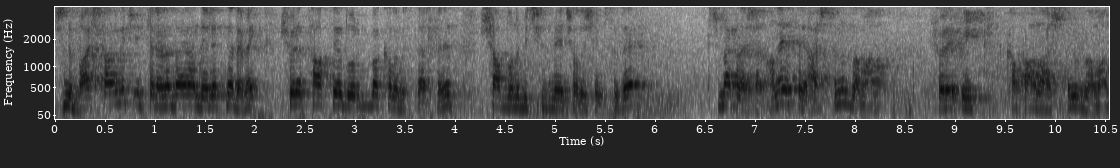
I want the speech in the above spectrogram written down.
Şimdi başlangıç ilkelerine dayanan devlet ne demek? Şöyle tahtaya doğru bir bakalım isterseniz. Şablonu bir çizmeye çalışayım size. Şimdi arkadaşlar anayasayı açtığınız zaman şöyle ilk kapağını açtığınız zaman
